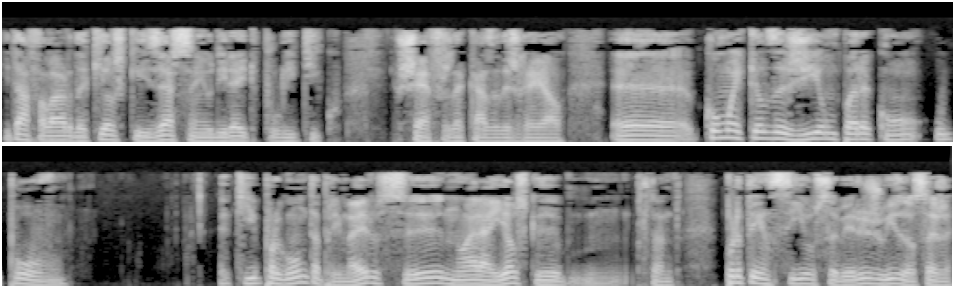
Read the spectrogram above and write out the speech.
e está a falar daqueles que exercem o direito político, os chefes da casa de Israel, uh, como é que eles agiam para com o povo aqui pergunta primeiro se não era a eles que, portanto, pertencia o saber e o juízo, ou seja,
